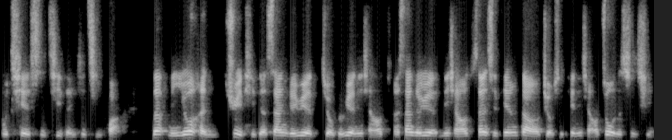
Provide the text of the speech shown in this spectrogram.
不切实际的一些计划。那你有很具体的三个月、九个月，你想要呃三个月，你想要三十天到九十天，你想要做的事情，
